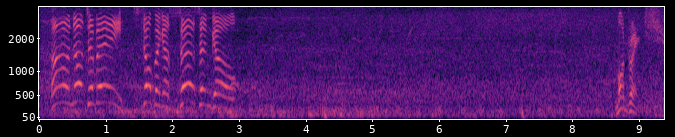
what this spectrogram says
Oh, not to be! Stopping a certain goal. Modric.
